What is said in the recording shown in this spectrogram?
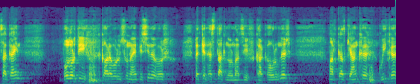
սակայն ոլորտի կարևորությունը այնպեսին է, որ պետք է հստակ նորմատիվ կարգավորումներ մարդկանց կյանքը, գույքը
